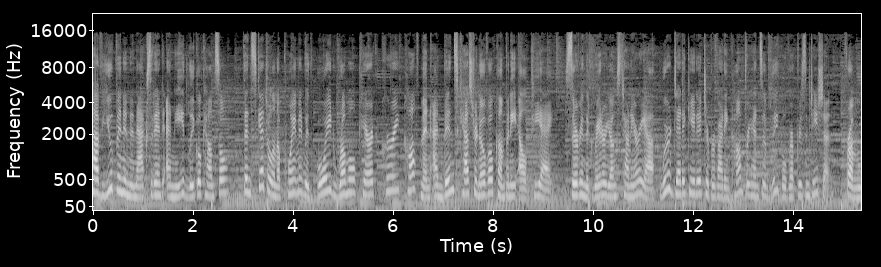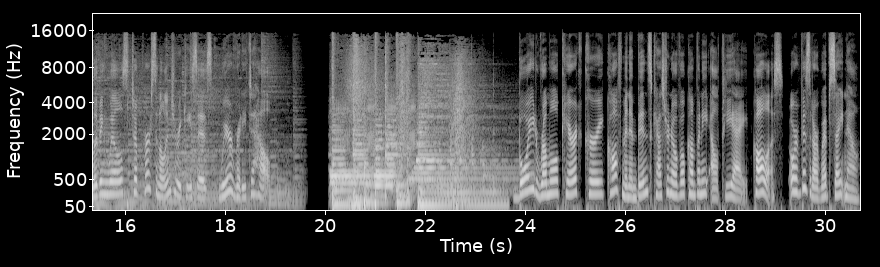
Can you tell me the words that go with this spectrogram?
Have you been in an accident and need legal counsel? Then schedule an appointment with Boyd, Rummell, Carach, Curry, Kaufman, and Bins Castronovo Company LPA. Serving the greater Youngstown area, we're dedicated to providing comprehensive legal representation. From living wills to personal injury cases, we're ready to help. Boyd, Rummell, Carach, Curry, Kaufman, and Bins Castronovo Company LPA. Call us or visit our website now.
